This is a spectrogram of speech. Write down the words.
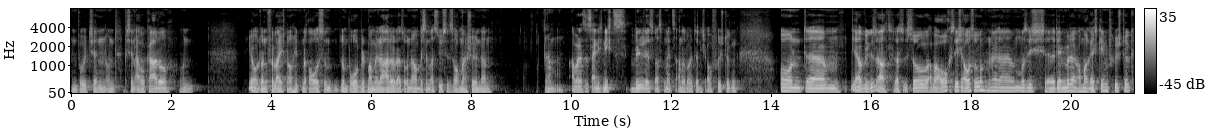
ein Brötchen und ein bisschen Avocado und ja, dann vielleicht noch hinten raus so ein, so ein Brot mit Marmelade oder so. Ne? Ein bisschen was Süßes ist auch mal schön dann. Ähm, aber das ist eigentlich nichts Wildes, was man jetzt andere Leute nicht auch frühstücken. Und ähm, ja, wie gesagt, das ist so, aber auch, sehe ich auch so, ne, da muss ich äh, den Müllern auch mal recht geben, Frühstück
